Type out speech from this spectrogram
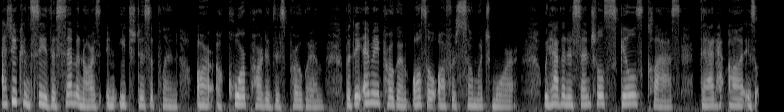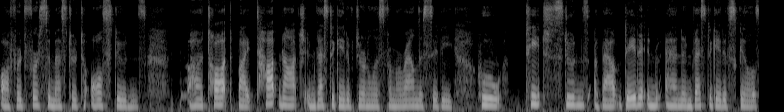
As you can see, the seminars in each discipline are a core part of this program, but the MA program also offers so much more. We have an essential skills class that uh, is offered first semester to all students uh, taught by top-notch investigative journalists from around the city who teach students about data in, and investigative skills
